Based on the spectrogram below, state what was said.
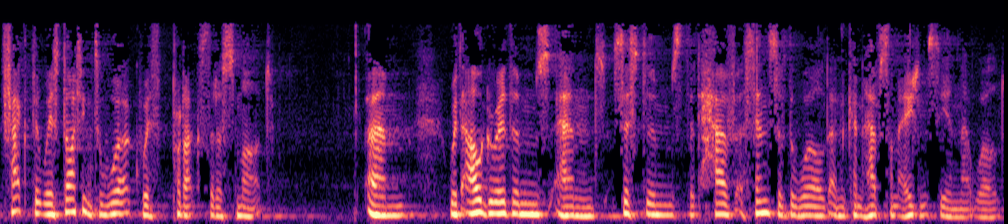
fact that we're starting to work with products that are smart, um, with algorithms and systems that have a sense of the world and can have some agency in that world.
